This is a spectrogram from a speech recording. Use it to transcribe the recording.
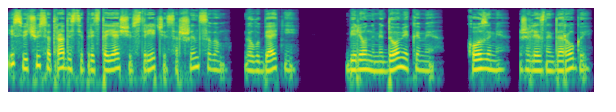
и свечусь от радости предстоящей встречи с Аршинцевым, Голубятней, белеными домиками, козами, железной дорогой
